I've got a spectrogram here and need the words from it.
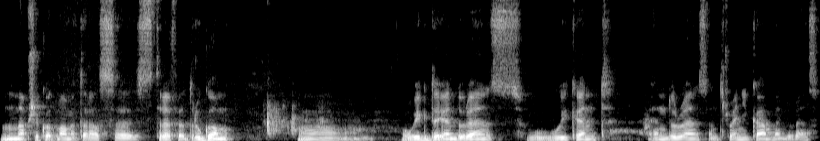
Na przykład mamy teraz e, strefę drugą, mm, weekday endurance, weekend endurance and training camp endurance.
